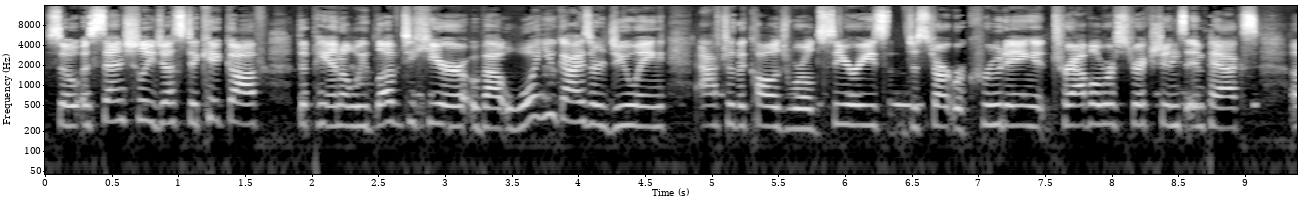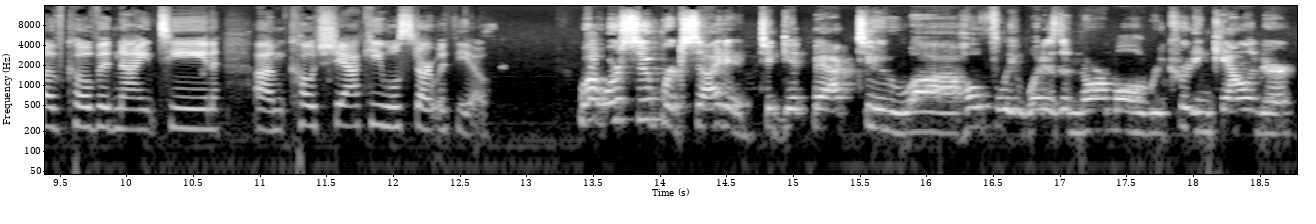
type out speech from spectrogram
So, essentially, just to kick off the panel, we'd love to hear about what you guys are doing after the College World Series to start recruiting, travel restrictions, impacts of COVID 19. Um, Coach Jackie, we'll start with you. Well, we're super excited to get back to uh, hopefully what is a normal recruiting calendar.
